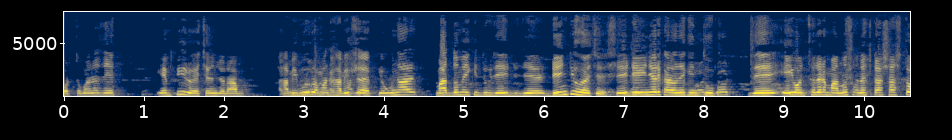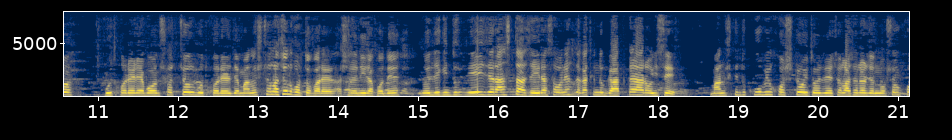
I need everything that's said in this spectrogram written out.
বর্তমানে যে এমপি রয়েছেন জনাব হাবিবুর রহমান হাবিব সাহেবকে উনার মাধ্যমে কিন্তু যে যে ড্রেনটি হয়েছে সেই ড্রেনের কারণে কিন্তু যে এই অঞ্চলের মানুষ অনেকটা স্বাস্থ্য বোধ করে এবং সচ্ছল বোধ করে যে মানুষ চলাচল করতে পারে আসলে নিরাপদে। নইলে কিন্তু এই যে রাস্তা আছে এই রাস্তা অনেক জায়গা কিন্তু গাত কাটা রয়েছে। মানুষ কিন্তু খুবই কষ্ট হইতো যে চলাচলের জন্য। অসংখ্য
